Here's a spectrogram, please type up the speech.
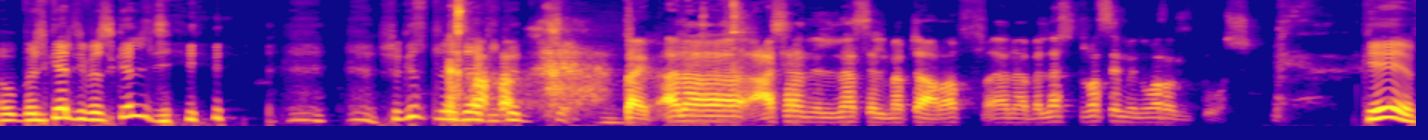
مشكلجي مشكلجي. شو قصة المشاكل كنت طيب أنا عشان الناس اللي ما بتعرف أنا بلشت رسم من ورا الطوش كيف؟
